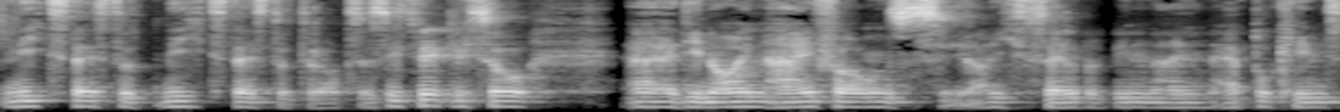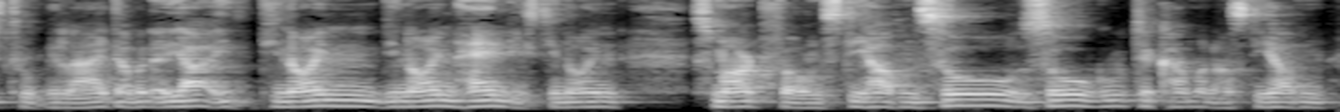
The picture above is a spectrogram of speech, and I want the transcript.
nichtsdestotrotz, nichtsdestotrotz es ist wirklich so, äh, die neuen iPhones, ja, ich selber bin ein Apple-Kind, tut mir leid, aber ja, die neuen, die neuen Handys, die neuen Smartphones, die haben so, so gute Kameras, die haben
